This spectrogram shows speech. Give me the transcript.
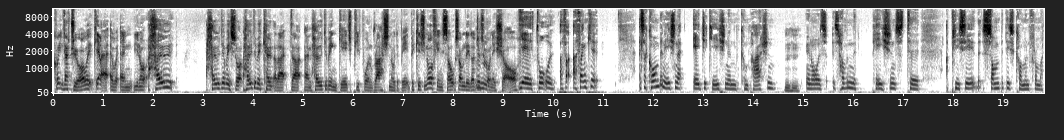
quite vitriolic, Yep. uh, and you know how how do we sort how do we counteract that, and how do we engage people in rational debate? Because you know, if you insult somebody, they're just going to shut off. Mm-hmm. Yeah, totally. I, th- I think it it's a combination of education and compassion. Mm-hmm. You know, it's, it's having the patience to appreciate that somebody's coming from a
